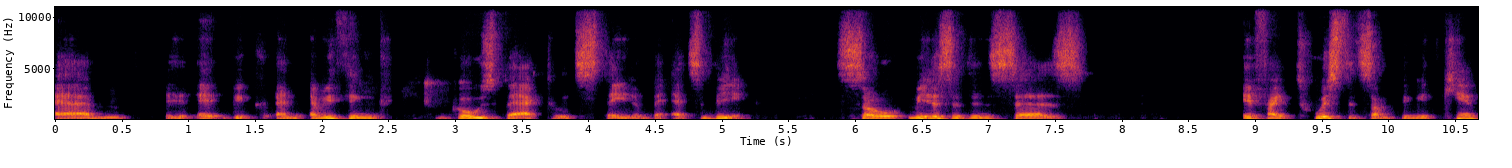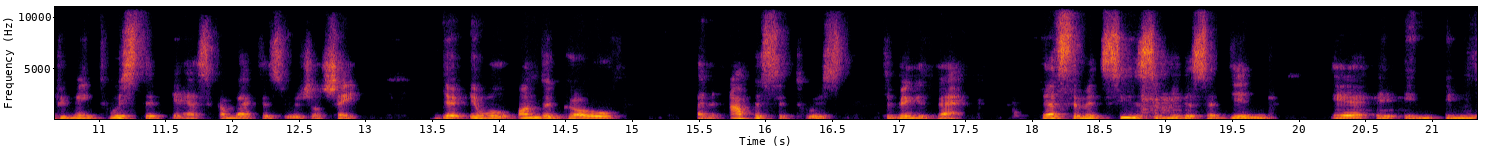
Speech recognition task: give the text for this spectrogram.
Um, and everything goes back to its state of be'etz being. So Midas says, if I twisted something, it can't remain twisted. It has to come back to its original shape. There, it will undergo an opposite twist to bring it back. That's the Metzias of Midas Adin uh, in, in,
